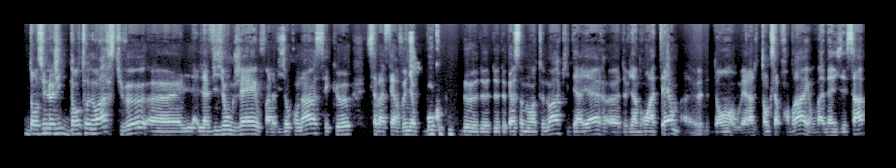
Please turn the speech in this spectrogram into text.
dans une logique d'entonnoir, si tu veux, euh, la vision que j'ai, enfin la vision qu'on a, c'est que ça va faire venir beaucoup de, personnes dans l'entonnoir qui derrière euh, deviendront à terme, euh, on verra le temps que ça prendra et on va analyser ça,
